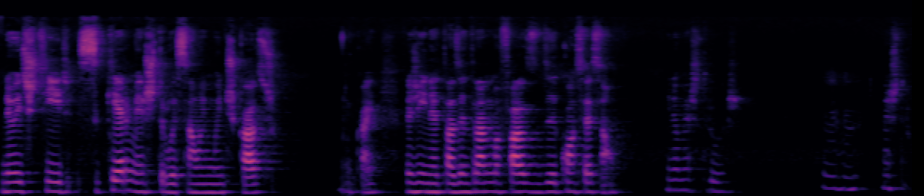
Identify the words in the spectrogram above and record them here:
não existir sequer menstruação em muitos casos. Ok? Imagina, estás a entrar numa fase de concepção e não menstruas. Uhum. Menstruas.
